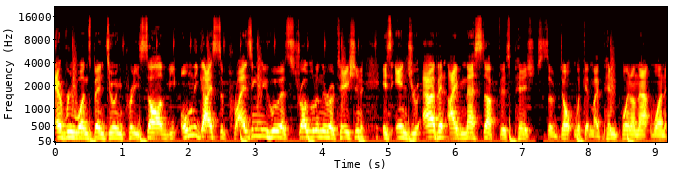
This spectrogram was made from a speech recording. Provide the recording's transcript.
everyone's been doing pretty solid. The only guy surprisingly who has struggled in the rotation is Andrew Abbott. I messed up this pitch, so don't look at my pinpoint on that one.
